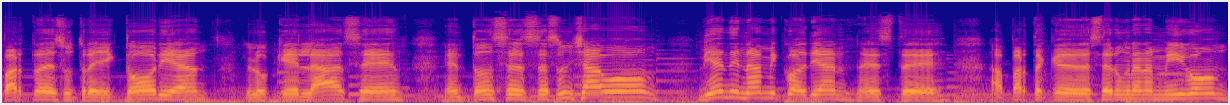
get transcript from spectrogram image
parte de su trayectoria, lo que él hace. Entonces es un chavo bien dinámico, Adrián. Este, aparte que de ser un gran amigo,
